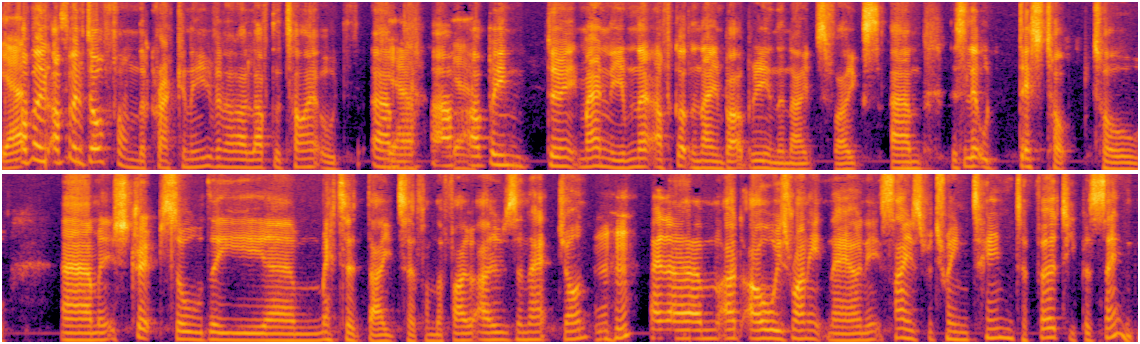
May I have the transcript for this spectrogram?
Yeah, I've moved, I've moved off from the Kraken, even though I love the title. Um, Yeah, I've, yeah. I've been doing it manually. I'm not- I forgot the name, but it'll be in the notes, folks. Um, there's a little desktop tool. Um, it strips all the um, metadata from the photos and that, John. hmm And um, I, I always run it now, and it saves between 10 to 30%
